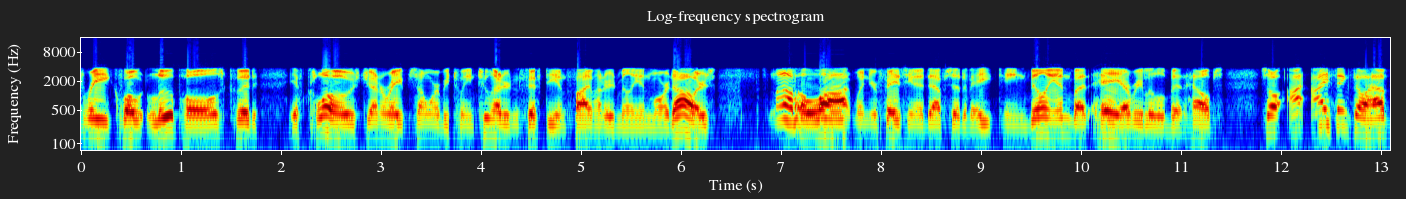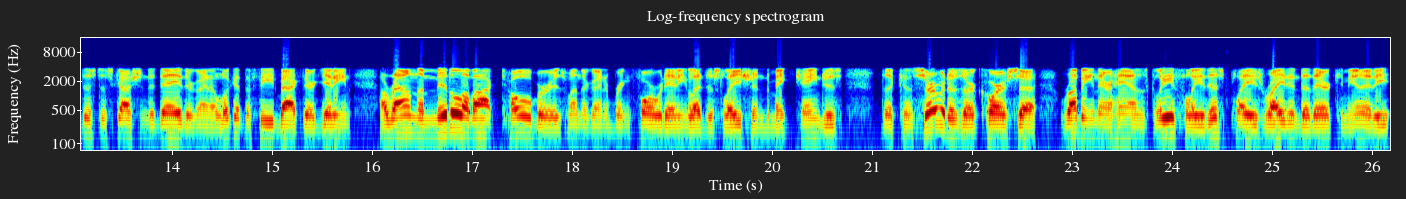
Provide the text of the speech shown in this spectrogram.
three quote loopholes could, if closed, generate somewhere between 250 and 500 million more dollars. It's not a lot when you're facing a deficit of 18 billion, but hey, every little bit helps. So I, I think they'll have this discussion today. They're going to look at the feedback they're getting. Around the middle of October is when they're going to bring forward any legislation to make changes. The conservatives are, of course, uh, rubbing their hands gleefully. This plays right into their community.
